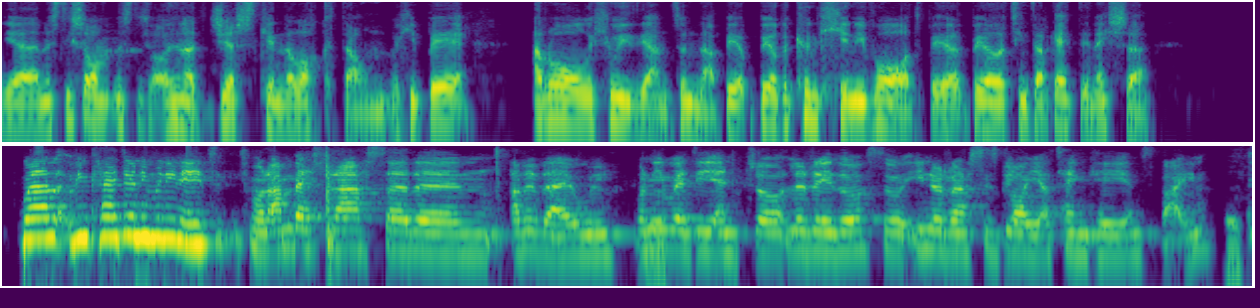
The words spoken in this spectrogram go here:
Ie, yeah, nes di sôn, nes di sôn, hynna just cyn y lockdown, felly be, ar ôl y llwyddiant yna, be, be oedd y cynllun i fod, be, be oedd ti'n targedu nesaf? Wel, fi'n credu o'n i'n mynd i wneud mor, ambell ras ar, um, ar y rewl. O'n yeah. i wedi entro Laredo, so un o'r rases a 10k yn Sbaen. Right.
